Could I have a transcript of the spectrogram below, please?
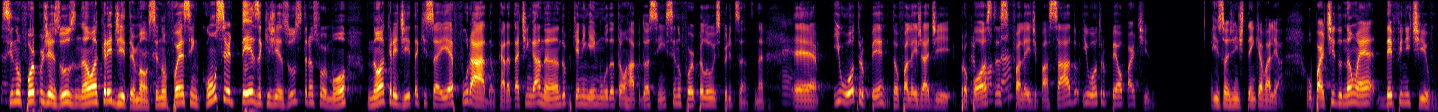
Se não for por Jesus, não acredita, irmão. Se não foi assim, com certeza que Jesus transformou, não acredita que isso aí é furada. O cara tá te enganando, porque ninguém muda tão rápido assim se não for pelo Espírito Santo, né? É, e o outro P, então eu falei já de propostas, Proposta. falei de passado, e o outro P é o partido. Isso a gente tem que avaliar. O partido não é definitivo.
